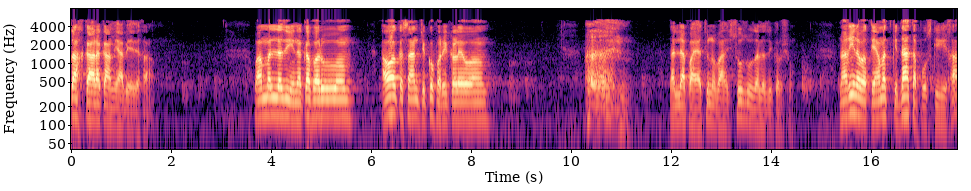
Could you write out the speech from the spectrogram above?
دا ښکارا کامیابې دي ښا واما الذين كفروا او کسان چې کفر کړي و الله پایتونو باندې سوزو د ذکر شو ناغینه و قیامت کې دا تاسو کیږي ښا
